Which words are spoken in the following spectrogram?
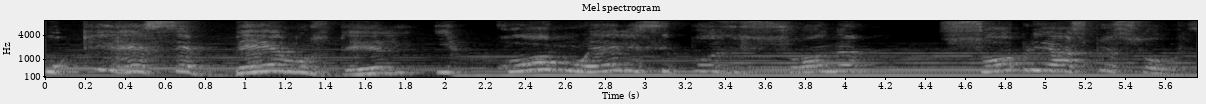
o que recebemos dele e como ele se posiciona sobre as pessoas.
